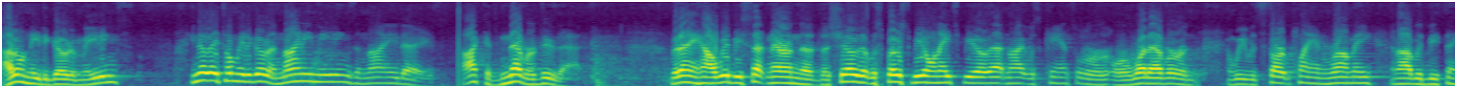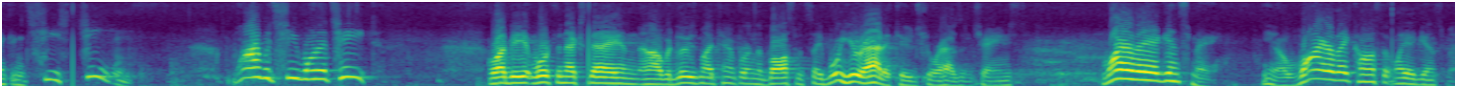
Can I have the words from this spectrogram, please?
I don't need to go to meetings. You know, they told me to go to 90 meetings in 90 days. I could never do that. But anyhow, we'd be sitting there, and the, the show that was supposed to be on HBO that night was canceled or, or whatever, and, and we would start playing rummy, and I would be thinking, she's cheating. Why would she want to cheat? Or I'd be at work the next day, and, and I would lose my temper, and the boss would say, Boy, your attitude sure hasn't changed. Why are they against me? You know, why are they constantly against me?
